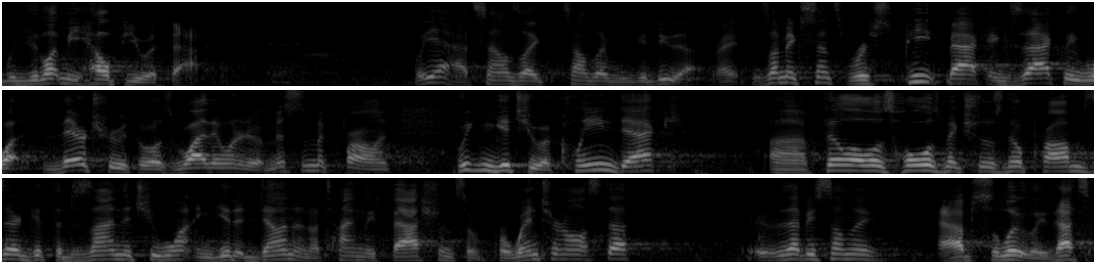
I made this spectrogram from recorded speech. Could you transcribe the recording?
would you let me help you with that? Well, yeah, it sounds like it sounds like we could do that, right? Does that make sense? Repeat back exactly what their truth was, why they want to do it. Mrs. McFarland, if we can get you a clean deck, uh, fill all those holes, make sure there's no problems there, get the design that you want, and get it done in a timely fashion. So for winter and all that stuff, would that be something? Absolutely. That's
